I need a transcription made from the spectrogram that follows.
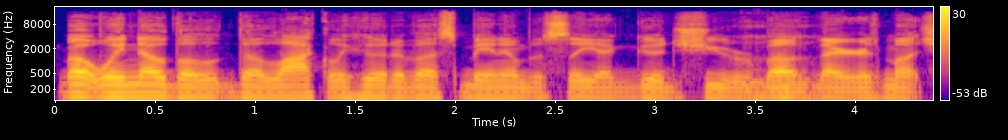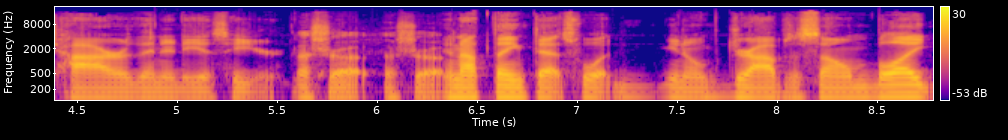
But we know the the likelihood of us being able to see a good shooter buck there is much higher than it is here. That's right. That's right. And I think that's what you know drives us on. Blake,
